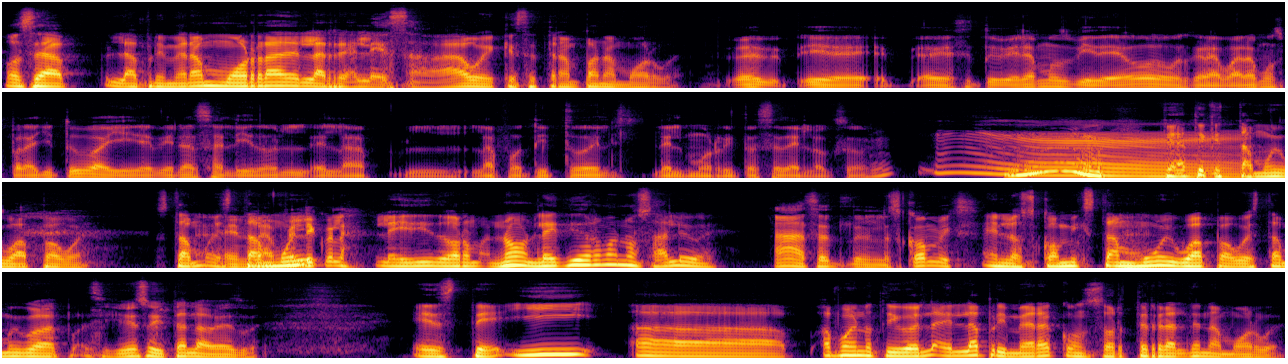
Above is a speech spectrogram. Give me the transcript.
o sea, la primera morra de la realeza, ¿va, güey, que se trampa a Namor, güey. Eh, eh, eh, si tuviéramos video o grabáramos para YouTube, ahí hubiera salido la, la fotito del, del morrito ese del Oxxo. Mm, Fíjate que está muy guapa, güey. Está, mu- ¿En está la muy. película? Lady Dorma. No, Lady Dorma no sale, güey. Ah, en los cómics. En los cómics está muy guapa, güey. Está muy guapa. Si quieres, ahorita la ves, güey. Este, y. ah, ah, bueno, te digo, es la, es la primera consorte real de Namor, güey.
